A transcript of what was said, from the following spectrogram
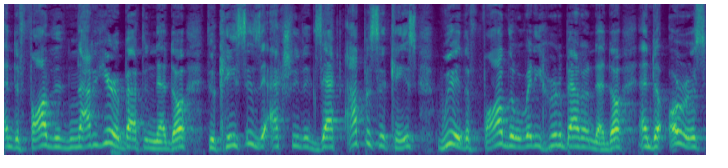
and the father did not hear about the neder. The case is actually the exact opposite case where the father already heard about a neder and the Oris,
